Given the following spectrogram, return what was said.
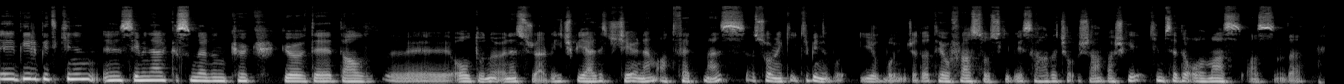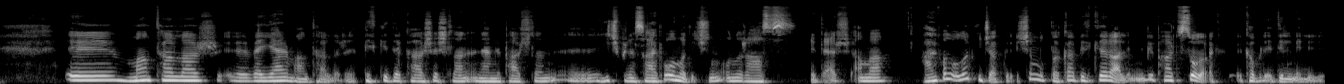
E, bir bitkinin e, seminer kısımlarının kök, gövde, dal e, olduğunu öne sürer ve hiçbir yerde çiçeğe önem atfetmez. Sonraki 2000 yıl boyunca da Theophrastos gibi sahada çalışan başka kimse de olmaz aslında. mantarlar ve yer mantarları bitkide karşılaşılan önemli parçaların hiçbirine sahip olmadığı için onu rahatsız eder. Ama hayvan olamayacakları için mutlaka bitkiler aleminin bir parçası olarak kabul edilmeli,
